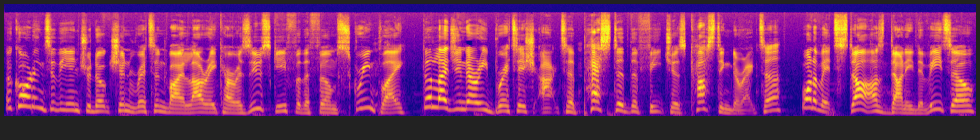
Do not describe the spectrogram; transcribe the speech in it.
According to the introduction written by Larry Karaszewski for the film's screenplay, the legendary British actor pestered the feature's casting director, one of its stars, Danny DeVito,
